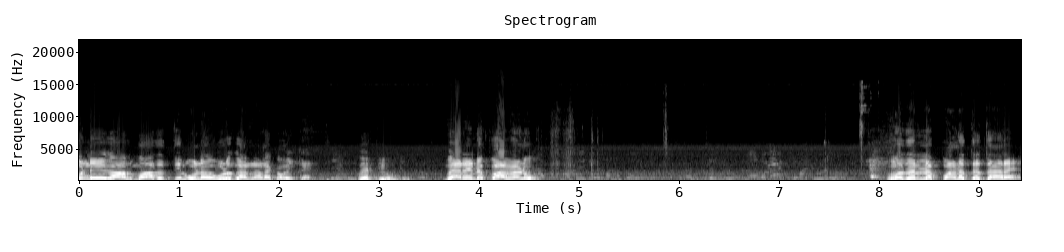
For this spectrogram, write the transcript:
ஒன்றே கால் மாதத்தில் உன்னை ஒழுங்காக நடக்க வைக்க. வெற்றி உண்டு. வேறு என்னப்பா வேணும்? முதல்ல பணத்தை தரேன்.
